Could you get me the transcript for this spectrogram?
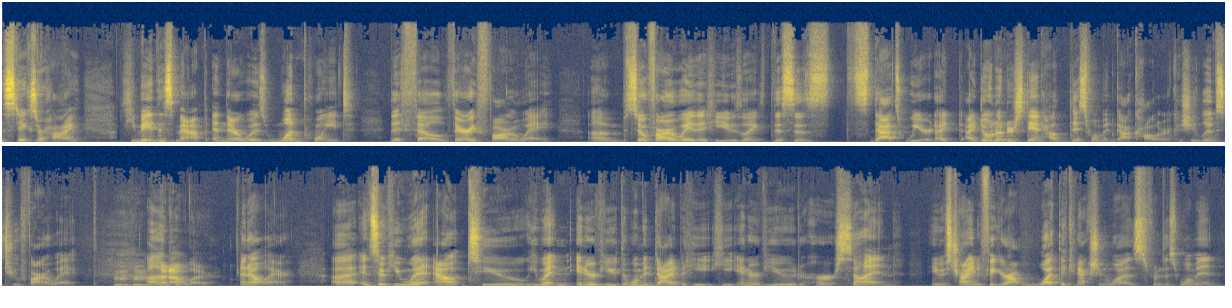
The stakes are high. He made this map, and there was one point that fell very far away. Um, so far away that he was like, "This is that's weird. I, I don't understand how this woman got cholera because she lives too far away, hmm Um, An outlier. an outlier." Uh, and so he went out to he went and interviewed. The woman died, but he he interviewed her son. He was trying to figure out what the connection was from this woman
